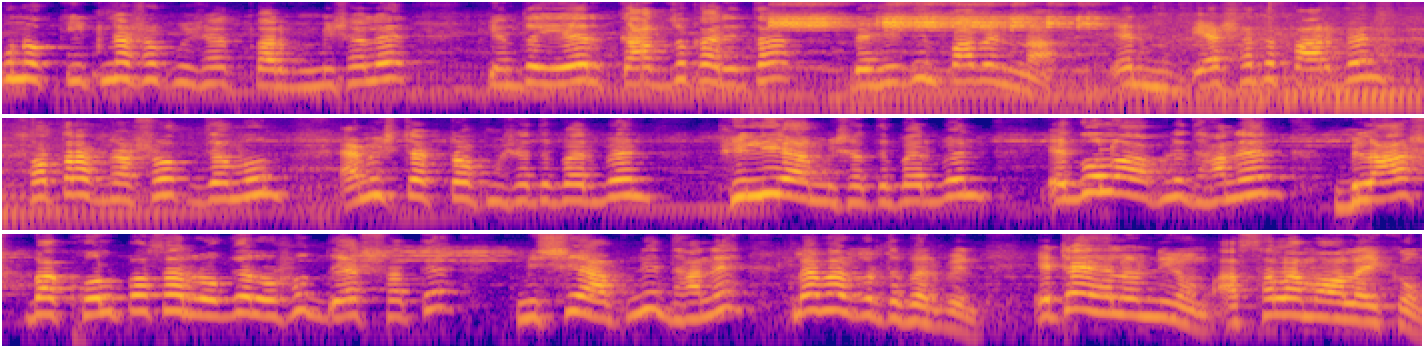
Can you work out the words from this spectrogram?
কোনো কীটনাশক মিশা মিশালে কিন্তু এর কার্যকারিতা বেশি দিন পাবেন না। এর এর সাথে পারবেন ছত্রাকনাশক, যেমন অ্যামিস্টার টপ মিশাতে পারবেন ফিলিয়া মিশাতে পারবেন। এগুলো আপনি ধানের ব্লাস্ট বা খোল পচার রোগের ওষুধ এর সাথে মিশিয়ে আপনি ধানে ব্যবহার করতে পারবেন। এটাই হলো নিয়ম। আসসালামু আলাইকুম।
